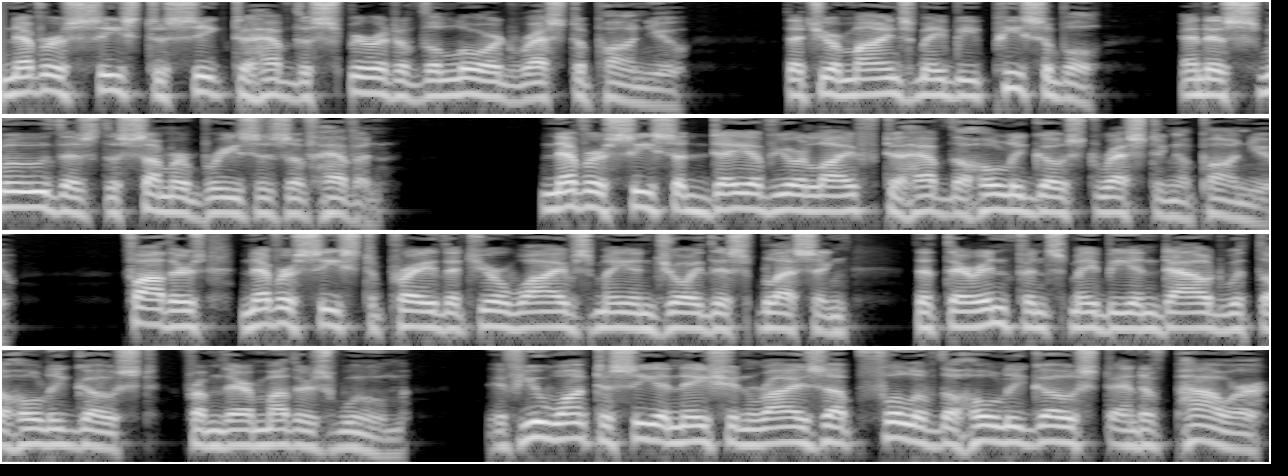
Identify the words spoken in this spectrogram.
Never cease to seek to have the Spirit of the Lord rest upon you, that your minds may be peaceable and as smooth as the summer breezes of heaven. Never cease a day of your life to have the Holy Ghost resting upon you. Fathers, never cease to pray that your wives may enjoy this blessing, that their infants may be endowed with the Holy Ghost from their mother's womb. If you want to see a nation rise up full of the Holy Ghost and of power,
